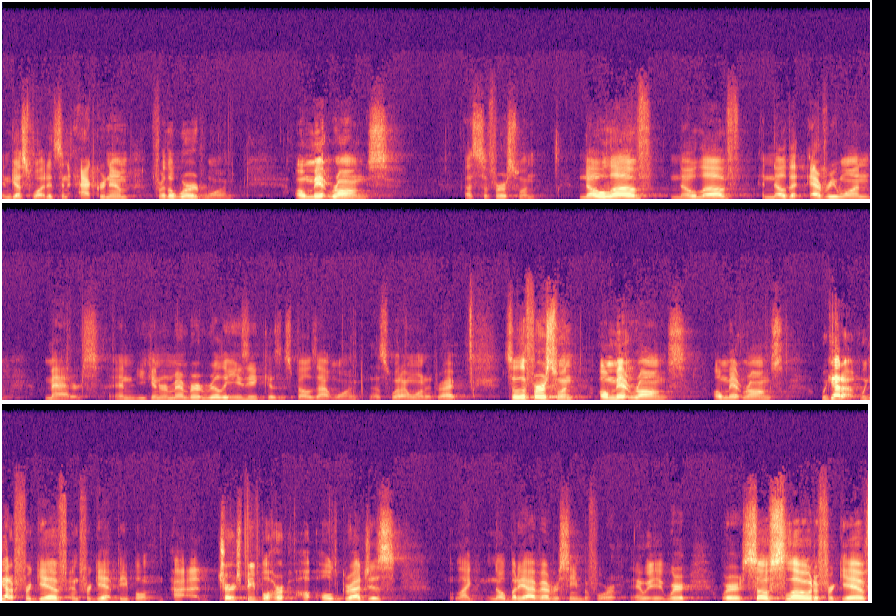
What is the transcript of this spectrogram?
And guess what? It's an acronym for the word one. Omit wrongs. That's the first one. No love, no love, and know that everyone matters. And you can remember it really easy because it spells out one. That's what I wanted, right? So the first one, omit wrongs. Omit wrongs. We gotta we gotta forgive and forget people. Uh, church people hurt, hold grudges like nobody I've ever seen before. We're we're so slow to forgive.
